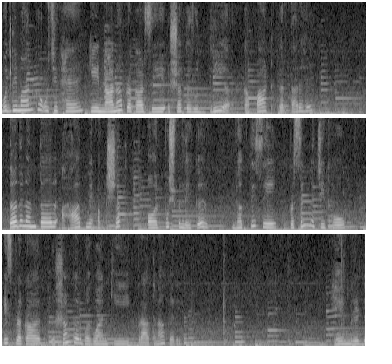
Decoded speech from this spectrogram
बुद्धिमान को उचित है कि नाना प्रकार से शतरुद्रीय का पाठ करता रहे। तदनंतर हाथ में अक्षत और पुष्प लेकर भक्ति से प्रसन्नचित हो, इस प्रकार शंकर भगवान की प्रार्थना करे। हे मृड,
